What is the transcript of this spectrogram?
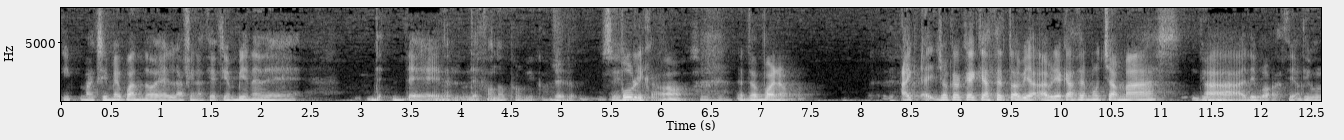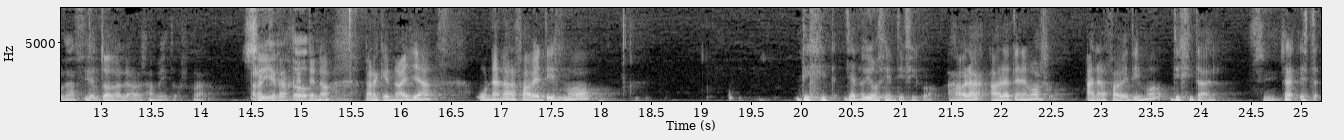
y máxime cuando la financiación viene de, de, fondos públicos. Pública, vamos. Entonces, bueno, yo creo que hay que hacer todavía, habría que hacer mucha más ah, divulgación, divulgación, de todos los ámbitos, claro. Para que la gente no, para que no haya un analfabetismo digital, ya no digo científico, ahora, ahora tenemos analfabetismo digital. Este,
